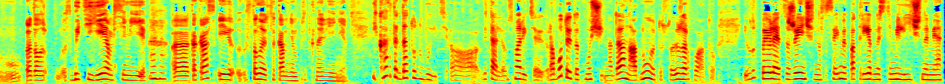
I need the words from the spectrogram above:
м, продолж- с бытием семьи, э, как раз и становится камнем преткновения. И как тогда тут быть? А, Виталий, вот смотрите, работает этот мужчина да, на одну эту свою зарплату. И вот тут появляется женщина со своими потребностями личными,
